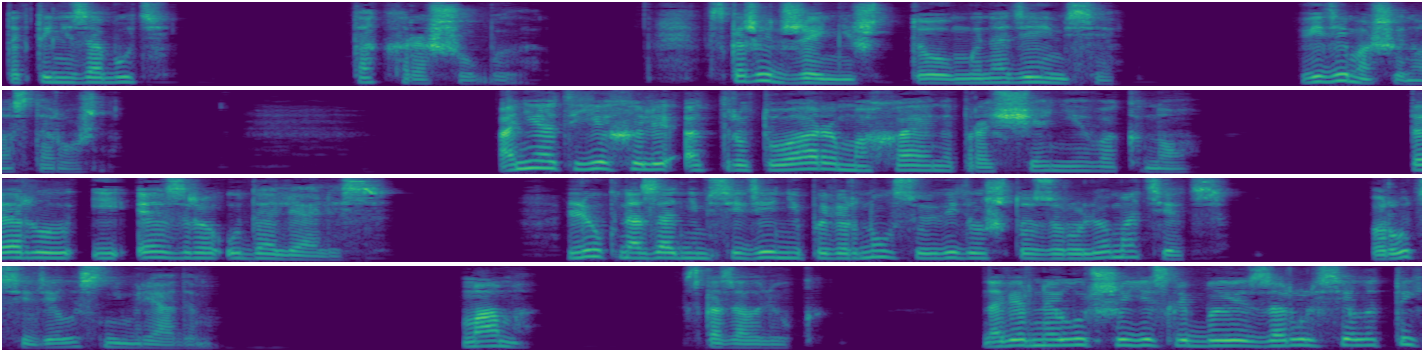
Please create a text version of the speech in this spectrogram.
«Так ты не забудь. Так хорошо было. Скажи Дженни, что мы надеемся. Веди машину осторожно». Они отъехали от тротуара, махая на прощание в окно. Перл и Эзра удалялись. Люк на заднем сиденье повернулся и увидел, что за рулем отец. Рут сидела с ним рядом. «Мама», — сказал Люк, — «наверное, лучше, если бы за руль села ты».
